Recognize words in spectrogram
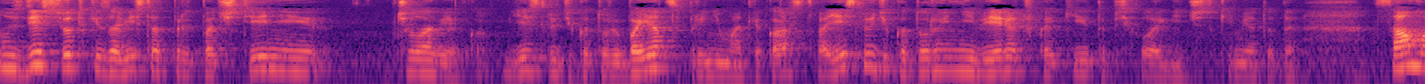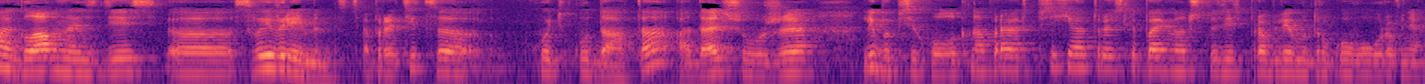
Ну, здесь все-таки зависит от предпочтений человека. Есть люди, которые боятся принимать лекарства, а есть люди, которые не верят в какие-то психологические методы. Самое главное здесь э, своевременность, обратиться хоть куда-то, а дальше уже либо психолог направит к психиатру, если поймет, что здесь проблема другого уровня,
